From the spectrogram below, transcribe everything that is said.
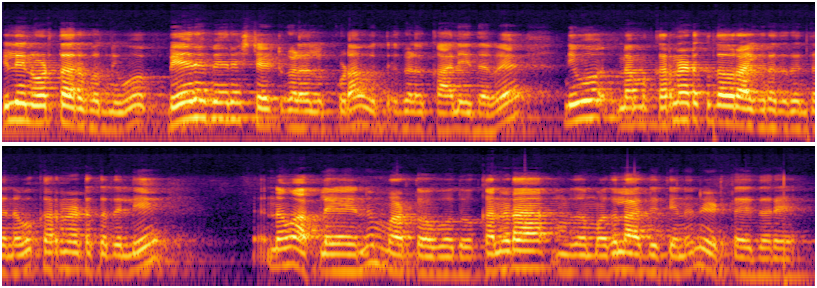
ಇಲ್ಲಿ ನೋಡ್ತಾ ಇರ್ಬೋದು ನೀವು. ಬೇರೆ ಬೇರೆ ಸ್ಟೇಟ್ಗಳಲ್ಲೂ ಕೂಡ ಹುದ್ದೆಗಳು ಖಾಲಿ ಇದ್ದಾವೆ ನೀವು ನಮ್ಮ ಕರ್ನಾಟಕದವ್ರು ಆಗಿರೋದ್ರಿಂದ ನಾವು ಕರ್ನಾಟಕದಲ್ಲಿ ನಾವು ಅಪ್ಲೈಯನ್ನು ಮಾಡ್ತಾ ಹೋಗ್ಬೋದು. ಕನ್ನಡ ಮೊದ- ಮೊದಲ ಆದ್ಯತೆಯನ್ನು ನೀಡ್ತಾ ಇದ್ದಾರೆ.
